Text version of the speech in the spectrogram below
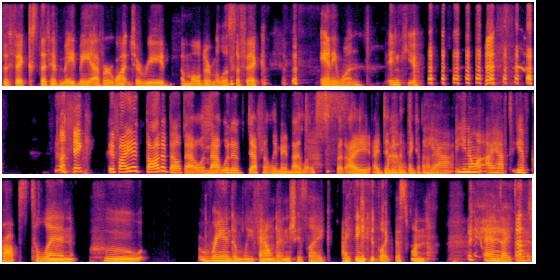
the fics that have made me ever want to read a Mulder Melissa fic, anyone. thank you. Like, If I had thought about that one, that would have definitely made my list, but I I didn't even think about it. yeah. You know what? I have to give props to Lynn, who randomly found it. And she's like, I think you'd like this one. And I did.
